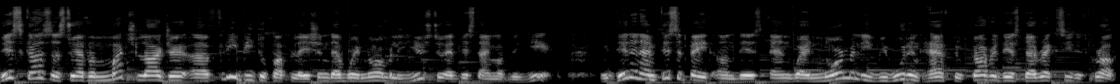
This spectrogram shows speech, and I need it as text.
This caused us to have a much larger uh, flea beetle population than we're normally used to at this time of the year. We didn't anticipate on this and where normally we wouldn't have to cover this direct seeded crop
